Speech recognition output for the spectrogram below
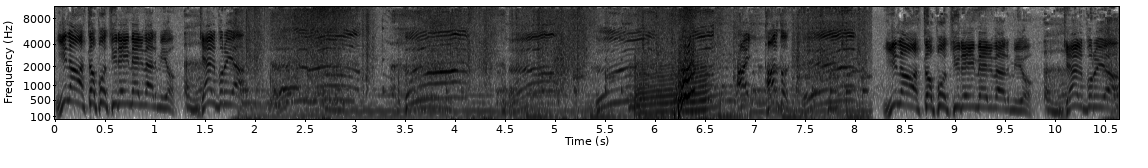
Yine ahtapot yüreğime el vermiyor. Gel buraya. Ay pardon. Yine ahtapot yüreğim el vermiyor. Gel buraya.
